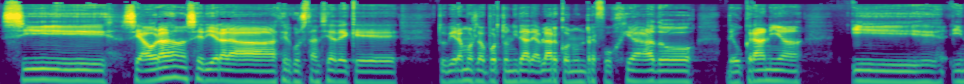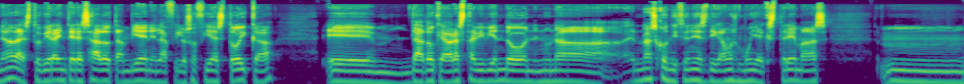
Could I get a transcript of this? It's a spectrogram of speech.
Si, si, ahora se diera la circunstancia de que tuviéramos la oportunidad de hablar con un refugiado de Ucrania y, nada, estuviera interesado también en la filosofía estoica, em, dado que ahora está viviendo en, una, en unas condiciones, digamos, muy extremas, mm,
